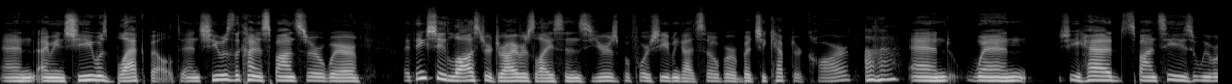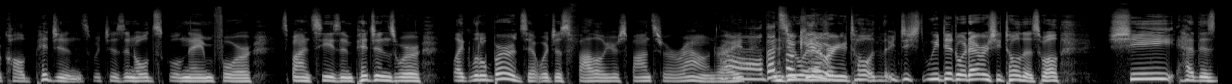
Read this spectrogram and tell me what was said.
And I mean, she was black belt, and she was the kind of sponsor where I think she lost her driver's license years before she even got sober, but she kept her car. And when she had sponsees, we were called pigeons, which is an old school name for sponsees. And pigeons were like little birds that would just follow your sponsor around, right? Aw, that's and so do whatever you told. We did whatever she told us. Well, she had this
